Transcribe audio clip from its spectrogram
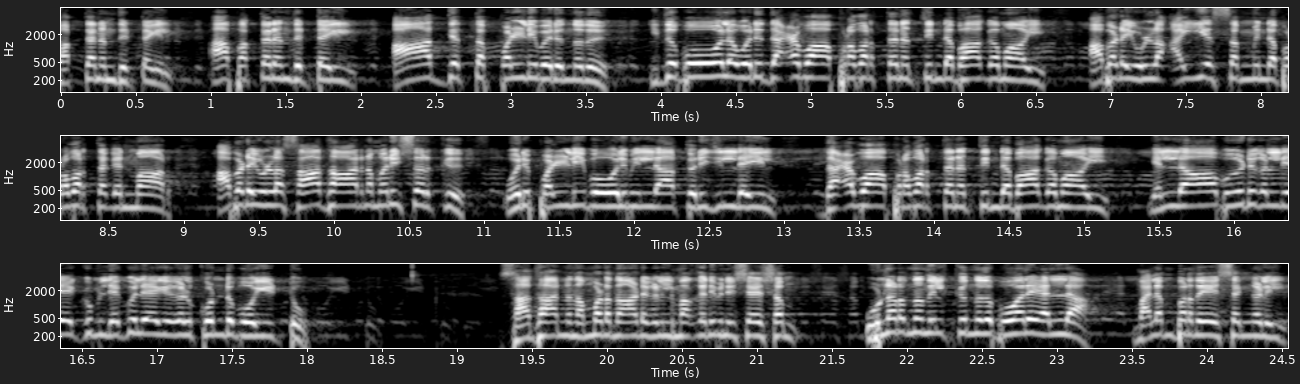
പത്തനംതിട്ടയിൽ. ആ പത്തനംതിട്ടയിൽ ആദ്യത്തെ പള്ളി വരുന്നത് ഇതുപോലെ ഒരു ദഴവാ പ്രവർത്തനത്തിന്റെ ഭാഗമായി അവിടെയുള്ള ഐ എസ് എമ്മിന്റെ പ്രവർത്തകന്മാർ അവിടെയുള്ള സാധാരണ മനുഷ്യർക്ക് ഒരു പള്ളി പോലും ഇല്ലാത്തൊരു ജില്ലയിൽ ദഴവാ പ്രവർത്തനത്തിന്റെ ഭാഗമായി എല്ലാ വീടുകളിലേക്കും ലഘുലേഖകൾ കൊണ്ടുപോയിട്ടു. സാധാരണ നമ്മുടെ നാടുകളിൽ മകരിവിന് ശേഷം ഉണർന്നു നിൽക്കുന്നത് പോലെയല്ല മലമ്പ്രദേശങ്ങളിൽ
